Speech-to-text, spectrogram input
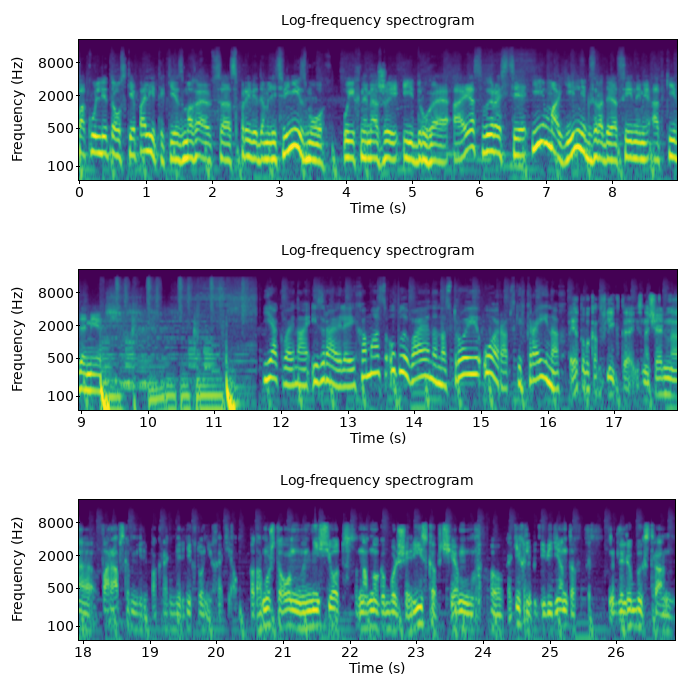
Пакуль літоўскія палітыкі змагаюцца з прывідам ліцвінізму у іх на мяжы і другая аэс вырасце і магільнік з радыяцыйнымі адкідамі як вайна ізраіля і хамас уплывае на настроі у арабскіх краінах этого конфликта изначально в арабском мире по крайней мере никто не хотел потому что он несет намного больше рисков чем каких-либо дивидендов для любых стран.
